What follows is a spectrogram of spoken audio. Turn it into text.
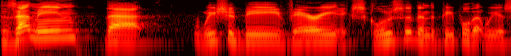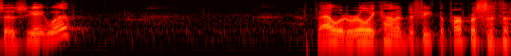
does that mean that we should be very exclusive in the people that we associate with? That would really kind of defeat the purpose of the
